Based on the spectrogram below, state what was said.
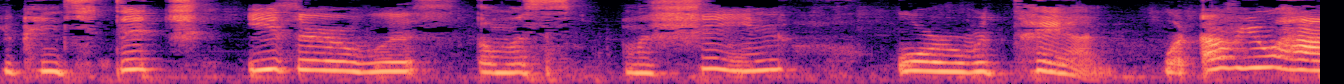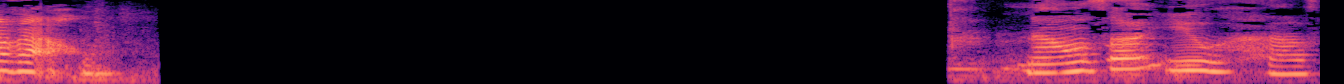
You can stitch either with a machine or with hand, whatever you have at home. Now that you have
